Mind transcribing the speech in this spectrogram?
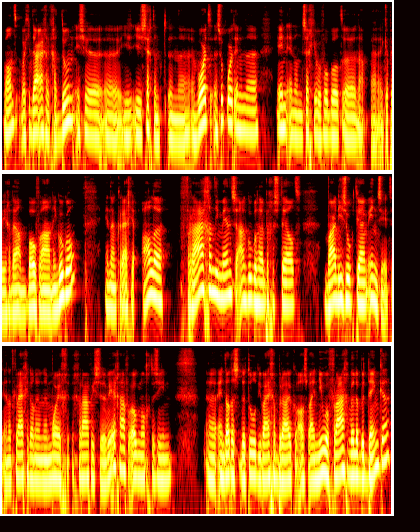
Want wat je daar eigenlijk gaat doen, is je, uh, je, je, zegt een, een, een, woord, een zoekwoord in, in. En dan zeg je bijvoorbeeld, nou, ik heb hier gedaan bovenaan in Google. En dan krijg je alle vragen die mensen aan Google hebben gesteld, waar die zoekterm in zit. En dat krijg je dan in een mooie grafische weergave ook nog te zien. Uh, en dat is de tool die wij gebruiken als wij nieuwe vragen willen bedenken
